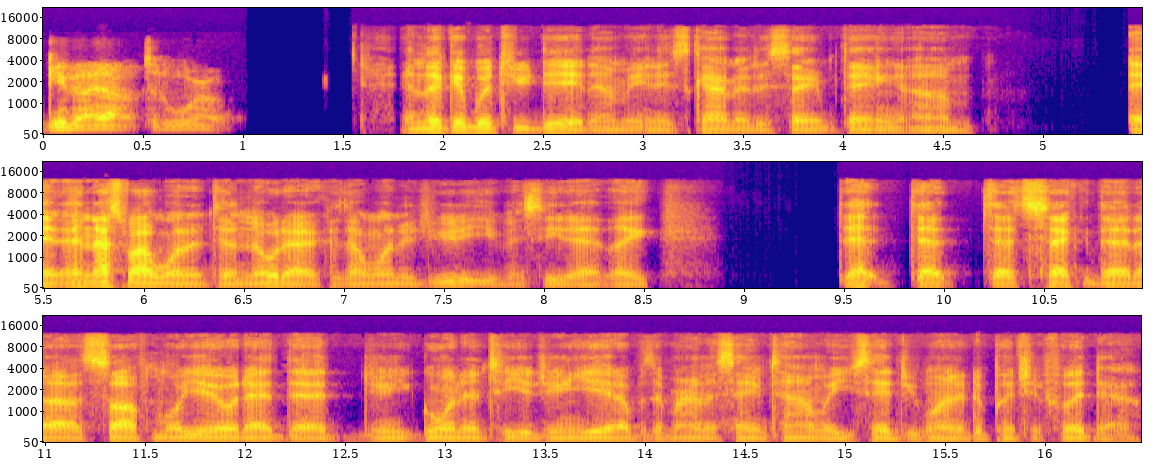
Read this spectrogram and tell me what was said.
give that out to the world. And look at what you did. I mean, it's kind of the same thing. Um, and, and that's why I wanted to know that because I wanted you to even see that. Like that that that sec that uh sophomore year or that that junior, going into your junior year, that was around the same time where you said you wanted to put your foot down.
